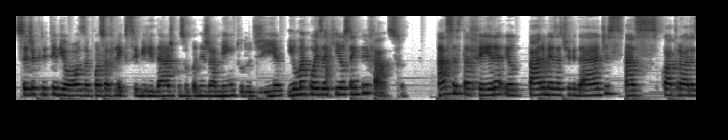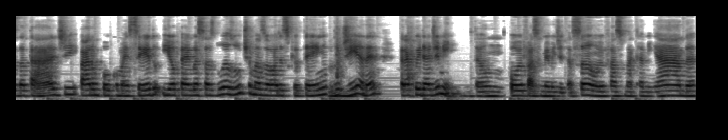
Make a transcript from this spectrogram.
seja criteriosa com a sua flexibilidade, com o seu planejamento do dia. E uma coisa que eu sempre faço, a sexta-feira eu paro minhas atividades às quatro horas da tarde, paro um pouco mais cedo e eu pego essas duas últimas horas que eu tenho do dia, né, para cuidar de mim. Então, ou eu faço minha meditação, ou eu faço uma caminhada.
